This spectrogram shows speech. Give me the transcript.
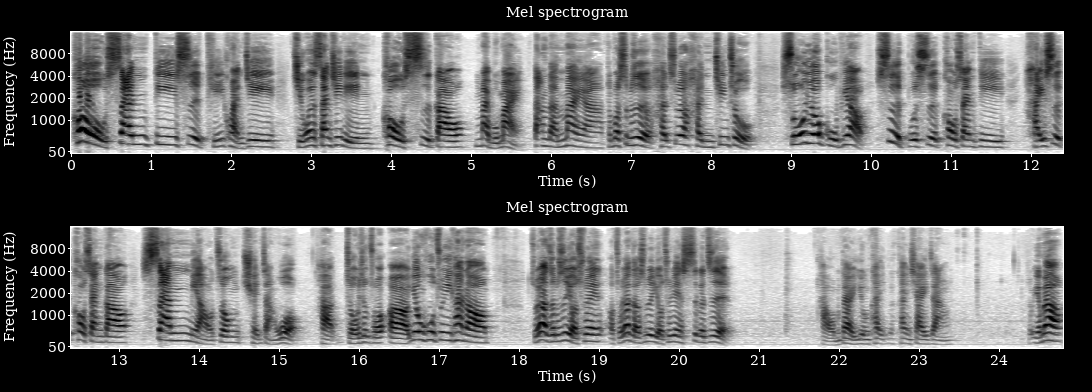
扣三低是提款机。请问三七零扣四高卖不卖？当然卖啊，什么？是不是很是不是很清楚？所有股票是不是扣三低还是扣三高？三秒钟全掌握。好，左就左啊，用户注意看哦，左下角是不是有出现？左下角是不是有出现四个字？好，我们待会用看看下一张。有没有？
